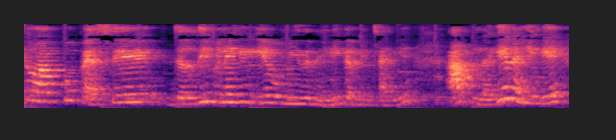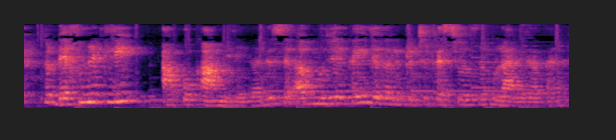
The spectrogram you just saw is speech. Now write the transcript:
तो आपको पैसे जल्दी मिलेंगे, ये उम्मीद नहीं करनी चाहिए। आप लगे रहेंगे तो डेफिनेटली आपको काम मिलेगा। जैसे अब मुझे कई जगह लिटरेचर फेस्टिवल्स में बुलाया जाता है।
